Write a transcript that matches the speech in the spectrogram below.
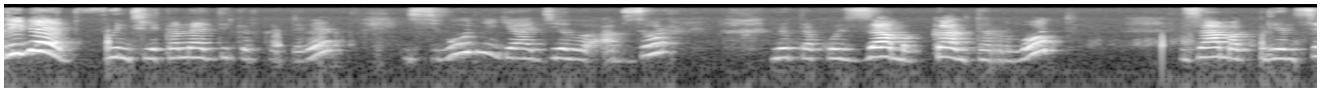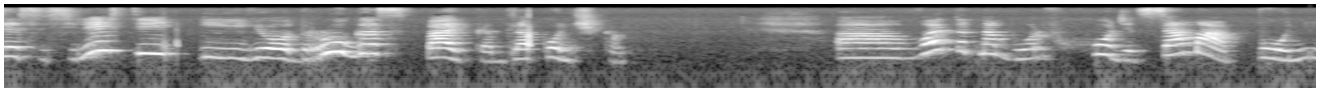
Привет! Вы на телеканале Тыковка ТВ. И сегодня я делаю обзор на такой замок Кантерлот. Замок принцессы Селестии и ее друга Спайка, дракончика. А, в этот набор входит сама пони,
